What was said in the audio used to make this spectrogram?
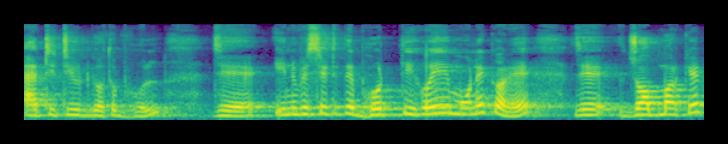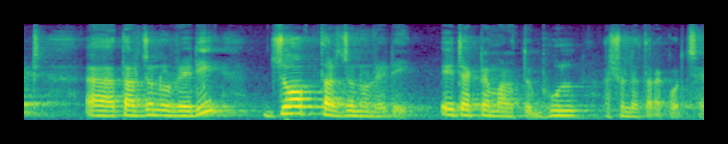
অ্যাটিটিউডগত ভুল যে ইউনিভার্সিটিতে ভর্তি হয়েই মনে করে যে জব মার্কেট তার জন্য রেডি জব তার জন্য রেডি এটা একটা মারাত্মক ভুল আসলে তারা করছে।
